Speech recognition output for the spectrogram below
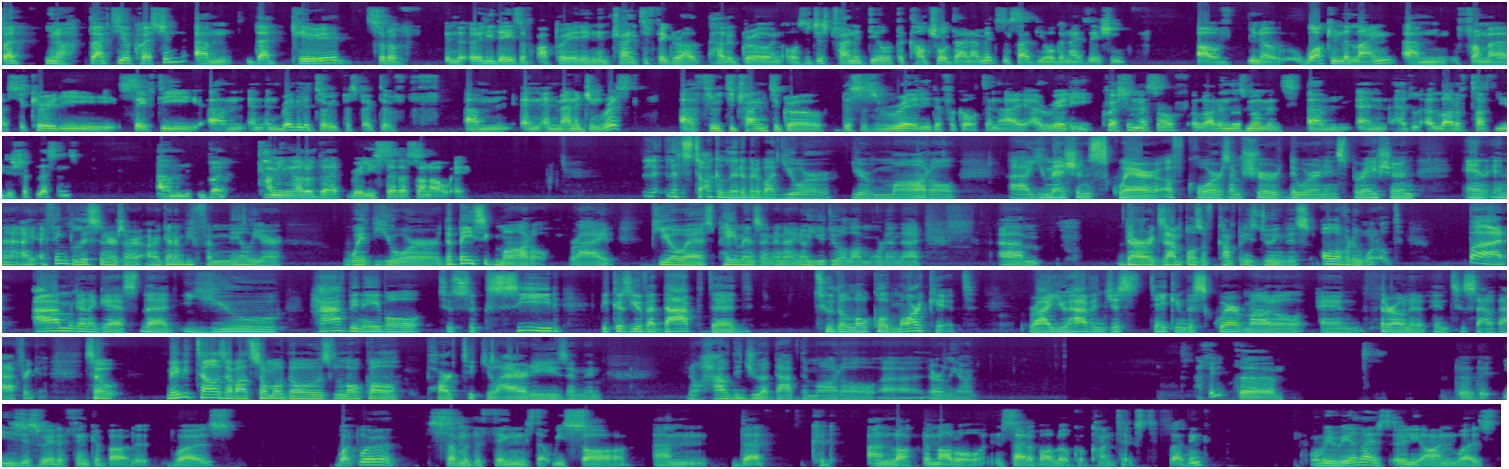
But you know, back to your question, um, that period, sort of in the early days of operating and trying to figure out how to grow, and also just trying to deal with the cultural dynamics inside the organization of you know walking the line um, from a security, safety, um, and, and regulatory perspective, um, and and managing risk uh, through to trying to grow, this is really difficult. And I, I really questioned myself a lot in those moments um, and had a lot of tough leadership lessons. Um, but coming out of that really set us on our way. Let's talk a little bit about your your model. Uh, you mentioned Square, of course. I'm sure they were an inspiration, and and I, I think listeners are are going to be familiar with your the basic model, right? POS, payments, and, and I know you do a lot more than that. Um, there are examples of companies doing this all over the world. But I'm going to guess that you have been able to succeed because you've adapted to the local market, right? You haven't just taken the square model and thrown it into South Africa. So maybe tell us about some of those local particularities and then you know how did you adapt the model uh, early on i think the, the the easiest way to think about it was what were some of the things that we saw um, that could unlock the model inside of our local context so i think what we realized early on was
